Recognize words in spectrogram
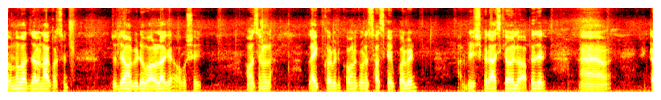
ধন্যবাদ। যারা না করছেন, যদি আমার ভিডিও ভালো লাগে, অবশ্যই আমার চ্যানেল লাইক করবেন কমেন্ট করবেন সাবস্ক্রাইব করবেন। আর বিশেষ করে আজকে হলো আপনাদের একটা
